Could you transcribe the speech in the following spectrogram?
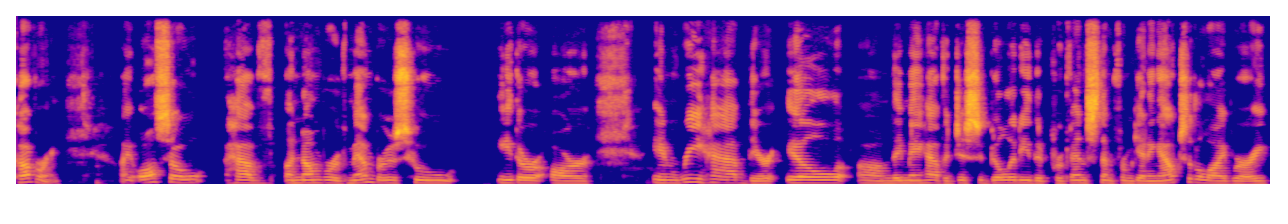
covering. I also have a number of members who either are in rehab, they're ill, um, they may have a disability that prevents them from getting out to the library,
